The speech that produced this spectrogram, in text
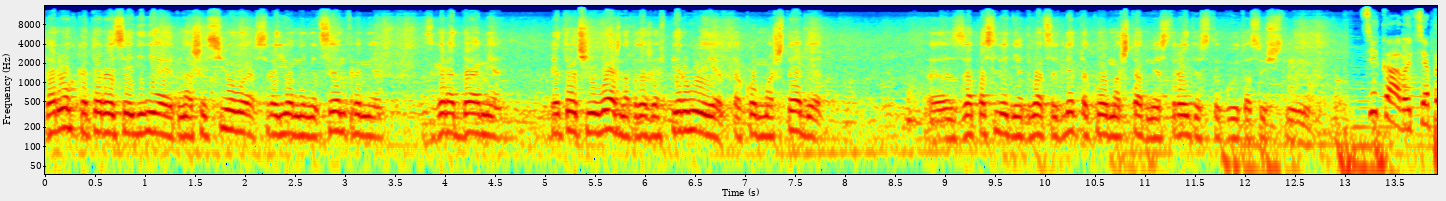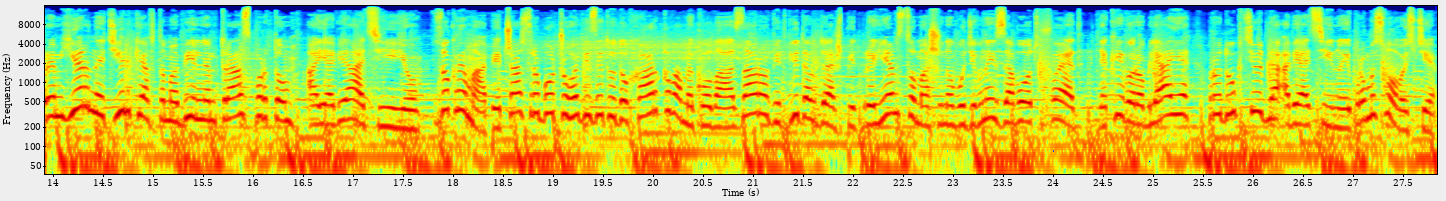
Дорог, которые соединяют наши села с районными центрами, с городами. Это очень важно, потому что впервые в таком масштабе за последние 20 лет такое масштабное строительство будет осуществлено. Цікавиться прем'єр не тільки автомобільним транспортом, а й авіацією. Зокрема, під час робочого візиту до Харкова Микола Азаров відвідав держпідприємство Машинобудівний завод ФЕД, який виробляє продукцію для авіаційної промисловості.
